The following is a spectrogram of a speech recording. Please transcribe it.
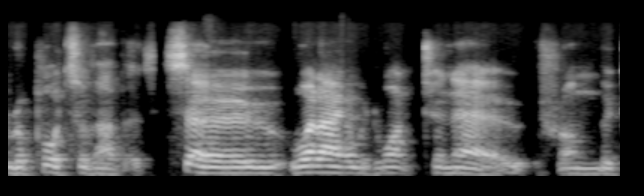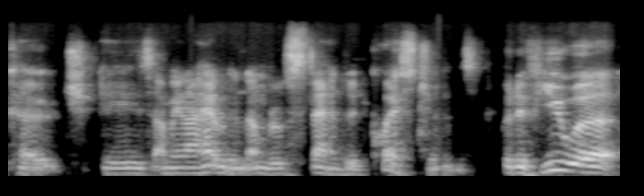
reports of others. So, what I would want to know from the coach is I mean, I have a number of standard questions, but if you were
